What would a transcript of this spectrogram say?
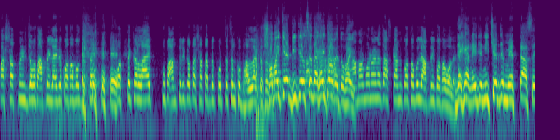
পাঁচ সাত মিনিট যাবত আপনি লাইভে কথা বলতেছেন। প্রত্যেকটা লাইভ খুব আন্তরিকতার সাথে আপনি করতেছেন খুব ভালো লাগতেছে। সবাইকে ডিটেলসে দেখাইতে হবে তো ভাই। আমার মনে হয় না যে আজকে আমি কথা বলি আপনি কথা বলেন। দেখেন এই যে নিচের যে ম্যাটটা আছে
